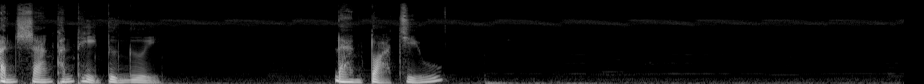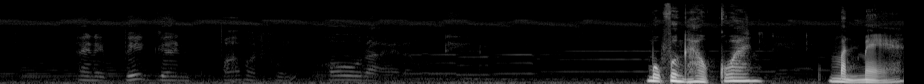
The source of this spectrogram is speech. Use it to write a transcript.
Ánh sáng thánh thiện từ người. Đang tỏa chiếu. And a big and powerful aura around him. một vầng hào quang mạnh mẽ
